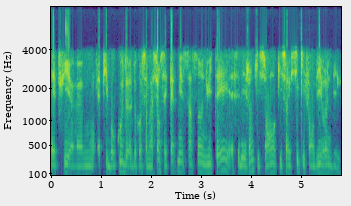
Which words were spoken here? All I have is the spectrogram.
et puis, et puis beaucoup de, de consommation. C'est 4500 nuitées, et c'est des gens qui sont, qui sont ici, qui font vivre une ville.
